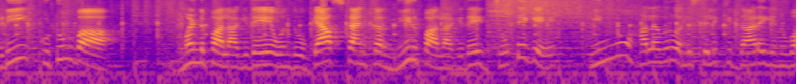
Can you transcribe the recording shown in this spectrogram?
ಇಡೀ ಕುಟುಂಬ ಮಣ್ಣು ಪಾಲಾಗಿದೆ. ಒಂದು ಗ್ಯಾಸ್ ಟ್ಯಾಂಕರ್ ನೀರು ಪಾಲಾಗಿದೆ. ಜೊತೆಗೆ ಇನ್ನೂ ಹಲವರು ಅಲ್ಲಿ ಸಿಲುಕಿದ್ದಾರೆ ಎನ್ನುವ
